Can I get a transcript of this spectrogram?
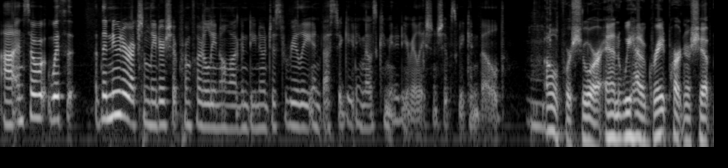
Uh, and so, with the New Direction leadership from Flordelino Lagundino, just really investigating those community relationships we can build. Oh, for sure. And we had a great partnership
